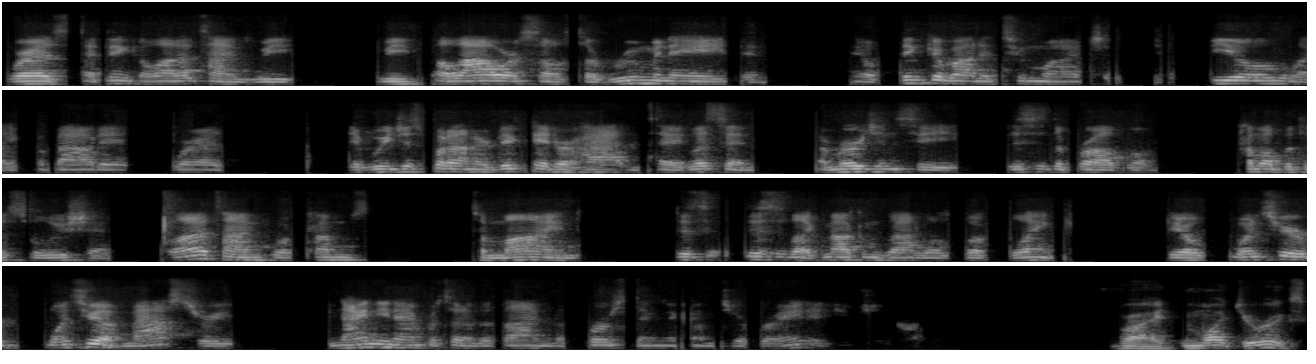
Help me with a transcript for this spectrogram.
Whereas I think a lot of times we we allow ourselves to ruminate and you know think about it too much, and, you know, feel like about it. Whereas if we just put on our dictator hat and say, "Listen, emergency, this is the problem, come up with a solution." A lot of times, what comes to mind this this is like Malcolm Gladwell's book Blink. You know, once you're once you have mastery, 99% of the time, the first thing that comes to your brain is usually Right. And what you're ex-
